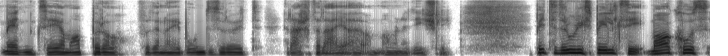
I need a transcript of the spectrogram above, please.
Wir haben gesehen am Apero von der neuen Bundesrat recht allein an einem Tischli. Ein bisschen trauriges Bild gewesen. Markus,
